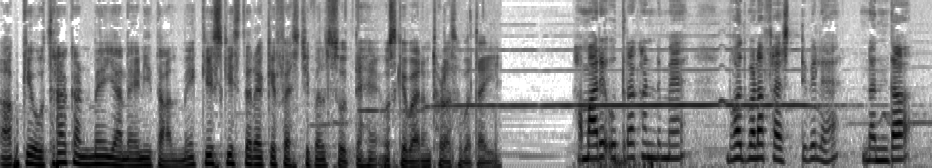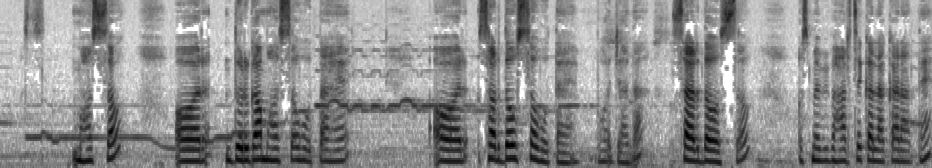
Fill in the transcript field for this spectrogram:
आपके उत्तराखंड में या नैनीताल में किस किस तरह के फेस्टिवल्स होते हैं, उसके बारे में थोड़ा सा बताइए। हमारे उत्तराखंड में बहुत बड़ा फेस्टिवल है नंदा महोत्सव और दुर्गा महोत्सव होता है और सरदोत्सव होता है बहुत ज़्यादा सरदोत्सव उसमें भी बाहर से कलाकार आते हैं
